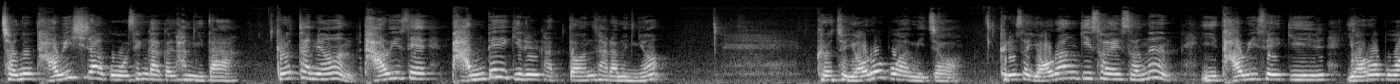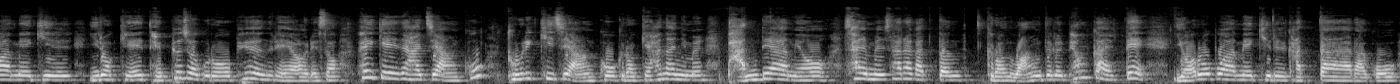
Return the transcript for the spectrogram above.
저는 다윗이라고 생각을 합니다. 그렇다면 다윗의 반대 길을 갔던 사람은요? 그렇죠. 여로보암이죠. 그래서 열왕기서에서는 이 다윗의 길, 여로보암의 길 이렇게 대표적으로 표현을 해요. 그래서 회개하지 않고 돌이키지 않고 그렇게 하나님을 반대하며 삶을 살아갔던 그런 왕들을 평가할 때 여로보암의 길을 갔다라고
